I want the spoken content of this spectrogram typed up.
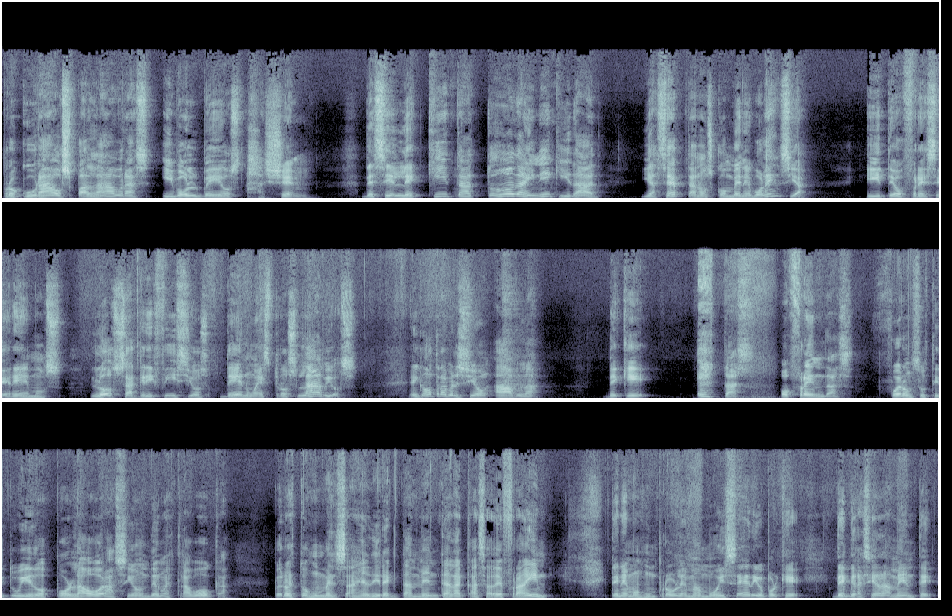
Procuraos palabras y volveos a Hashem decirle, quita toda iniquidad y acéptanos con benevolencia, y te ofreceremos los sacrificios de nuestros labios. En otra versión habla de que estas ofrendas fueron sustituidos por la oración de nuestra boca. Pero esto es un mensaje directamente a la casa de Efraín. Tenemos un problema muy serio porque desgraciadamente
